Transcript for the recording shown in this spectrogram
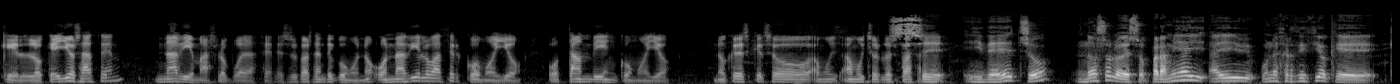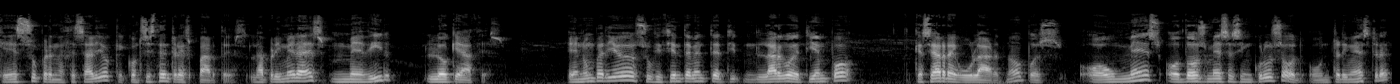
que lo que ellos hacen nadie más lo puede hacer. Eso es bastante común, ¿no? O nadie lo va a hacer como yo, o tan bien como yo. ¿No crees que eso a, a muchos les pasa? Sí, y de hecho, no solo eso, para mí hay, hay un ejercicio que, que es súper necesario que consiste en tres partes. La primera es medir lo que haces en un periodo suficientemente largo de tiempo que sea regular, ¿no? Pues o un mes o dos meses incluso o un trimestre,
